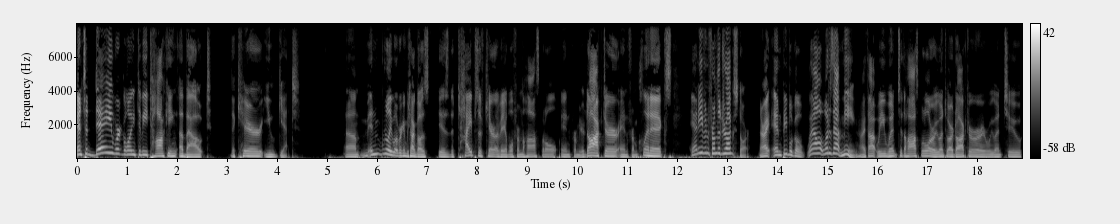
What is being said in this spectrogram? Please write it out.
And today we're going to be talking about the care you get. Um, and really, what we're going to be talking about is, is the types of care available from the hospital and from your doctor and from clinics and even from the drugstore. All right. And people go, well, what does that mean? I thought we went to the hospital or we went to our doctor or we went to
